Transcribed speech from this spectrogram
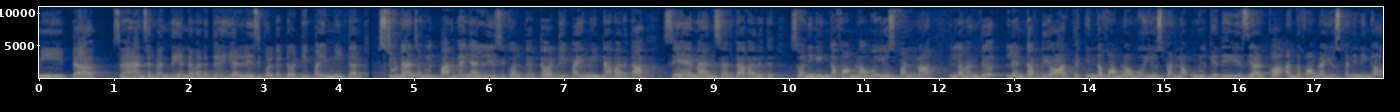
meter so answer வந்து என்ன வருது l is equal to thirty pi meter students உங்களுக்கு பாருங்க l is equal to thirty pi meter வருதா சேம் ஆன்சர் தான் வருது ஸோ நீங்கள் இந்த ஃபார்முலாவும் யூஸ் பண்ணலாம் இல்லை வந்து லென்த் ஆஃப் தி ஆர்க் இந்த ஃபார்முலாவும் யூஸ் பண்ணலாம் உங்களுக்கு எது ஈஸியாக இருக்கோ அந்த ஃபார்முலா யூஸ் பண்ணி நீங்கள்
